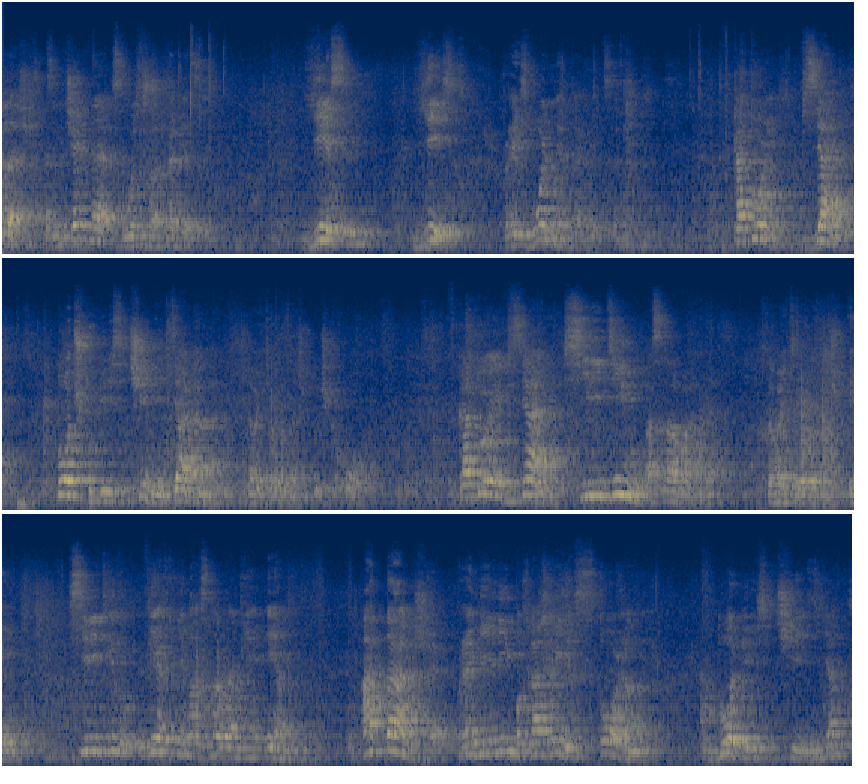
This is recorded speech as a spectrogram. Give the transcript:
задача. Замечательное свойство трапеции. Если есть произвольная трапеция, в которой взяли точку пересечения диагонали, давайте ее обозначим точка О, в которой взяли середину основания, давайте ее обозначим М, середину верхнего основания N, а также провели боковые стороны до пересечения,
